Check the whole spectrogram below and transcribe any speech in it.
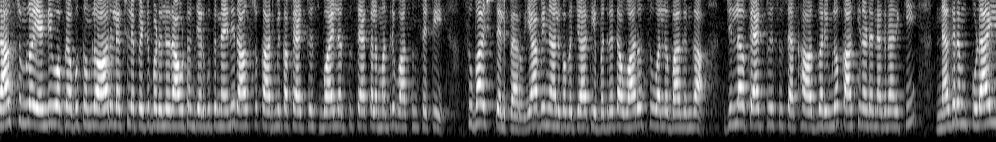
రాష్ట్రంలో ఎన్డీఓ ప్రభుత్వంలో ఆరు లక్షల పెట్టుబడులు రావడం జరుగుతున్నాయని రాష్ట్ర కార్మిక ఫ్యాక్టరీస్ బాయిలర్స్ శాఖల మంత్రి వాసంశెట్టి సుభాష్ తెలిపారు. యాభై నాలుగవ జాతీయ భద్రతా వారోత్సవాల్లో భాగంగా జిల్లా ఫ్యాక్టరీస్ శాఖ ఆధ్వర్యంలో కాకినాడ నగరానికి నగరం కుళాయి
